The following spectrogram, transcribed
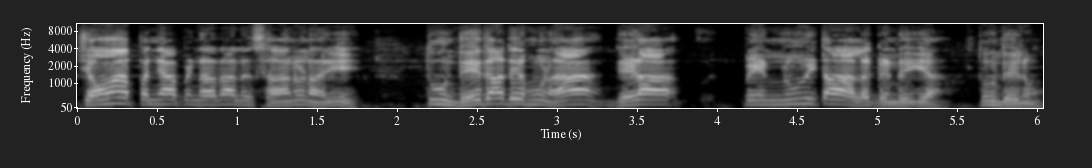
ਚੌਹਾਂ ਪੰਜਾਂ ਪਿੰਡਾਂ ਦਾ ਨੁਕਸਾਨ ਹੋਣਾ ਜੀ। ਧੁੰਦੇ ਦਾ ਤੇ ਹੋਣਾ, ਜਿਹੜਾ ਪਿੰਡ ਨੂੰ ਵੀ ਢਾਹ ਲੱਗਣ ਰਹੀ ਆ ਧੁੰਦੇ ਨੂੰ।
